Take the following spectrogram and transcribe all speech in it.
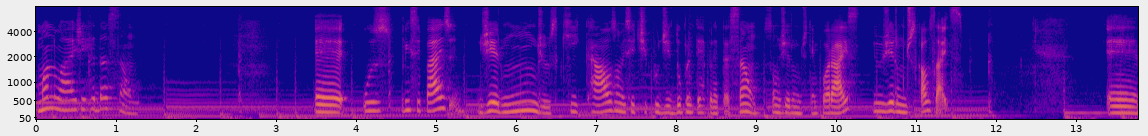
manuais de redação, é, os principais gerúndios que causam esse tipo de dupla interpretação são os gerúndios temporais e os gerúndios causais. É,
